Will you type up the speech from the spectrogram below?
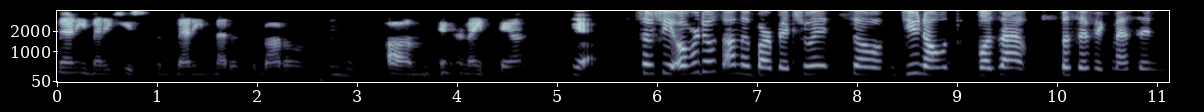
many medications and many medicine bottles um, in her nightstand. Yeah. So she overdosed on the barbiturate. So do you know was that specific medicine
